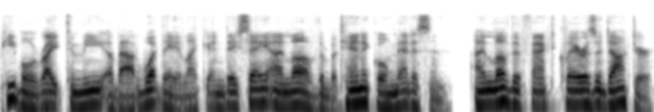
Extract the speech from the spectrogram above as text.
People write to me about what they like and they say I love the botanical medicine, I love the fact Claire is a doctor,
